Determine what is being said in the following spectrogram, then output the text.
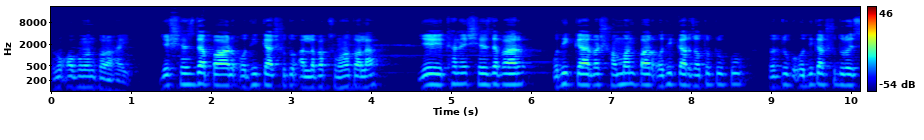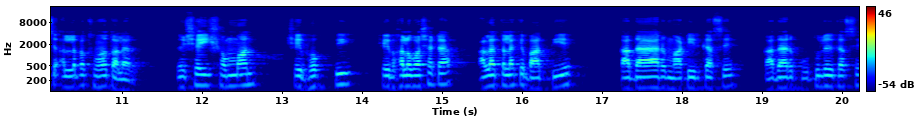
এবং অপমান করা হয়। যে সেজদা পাওয়ার অধিকার শুধু আল্লাহ পাক সুমতলা যে এখানে সেজদা পাওয়ার অধিকার বা সম্মান পাওয়ার অধিকার যতটুকু, ততটুকু অধিকার শুধু রয়েছে আল্লাহ পাক সুমতলার কিন্তু সেই সম্মান, সেই ভক্তি, সেই ভালোবাসাটা আল্লাহ তালাকে বাদ দিয়ে কাদার মাটির কাছে, কাদার পুতুলের কাছে,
